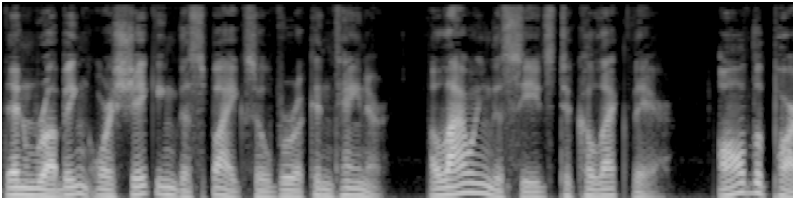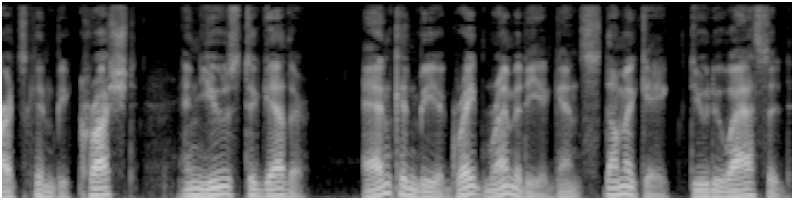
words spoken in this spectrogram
then rubbing or shaking the spikes over a container, allowing the seeds to collect there. All the parts can be crushed and used together and can be a great remedy against stomach ache due to acid,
